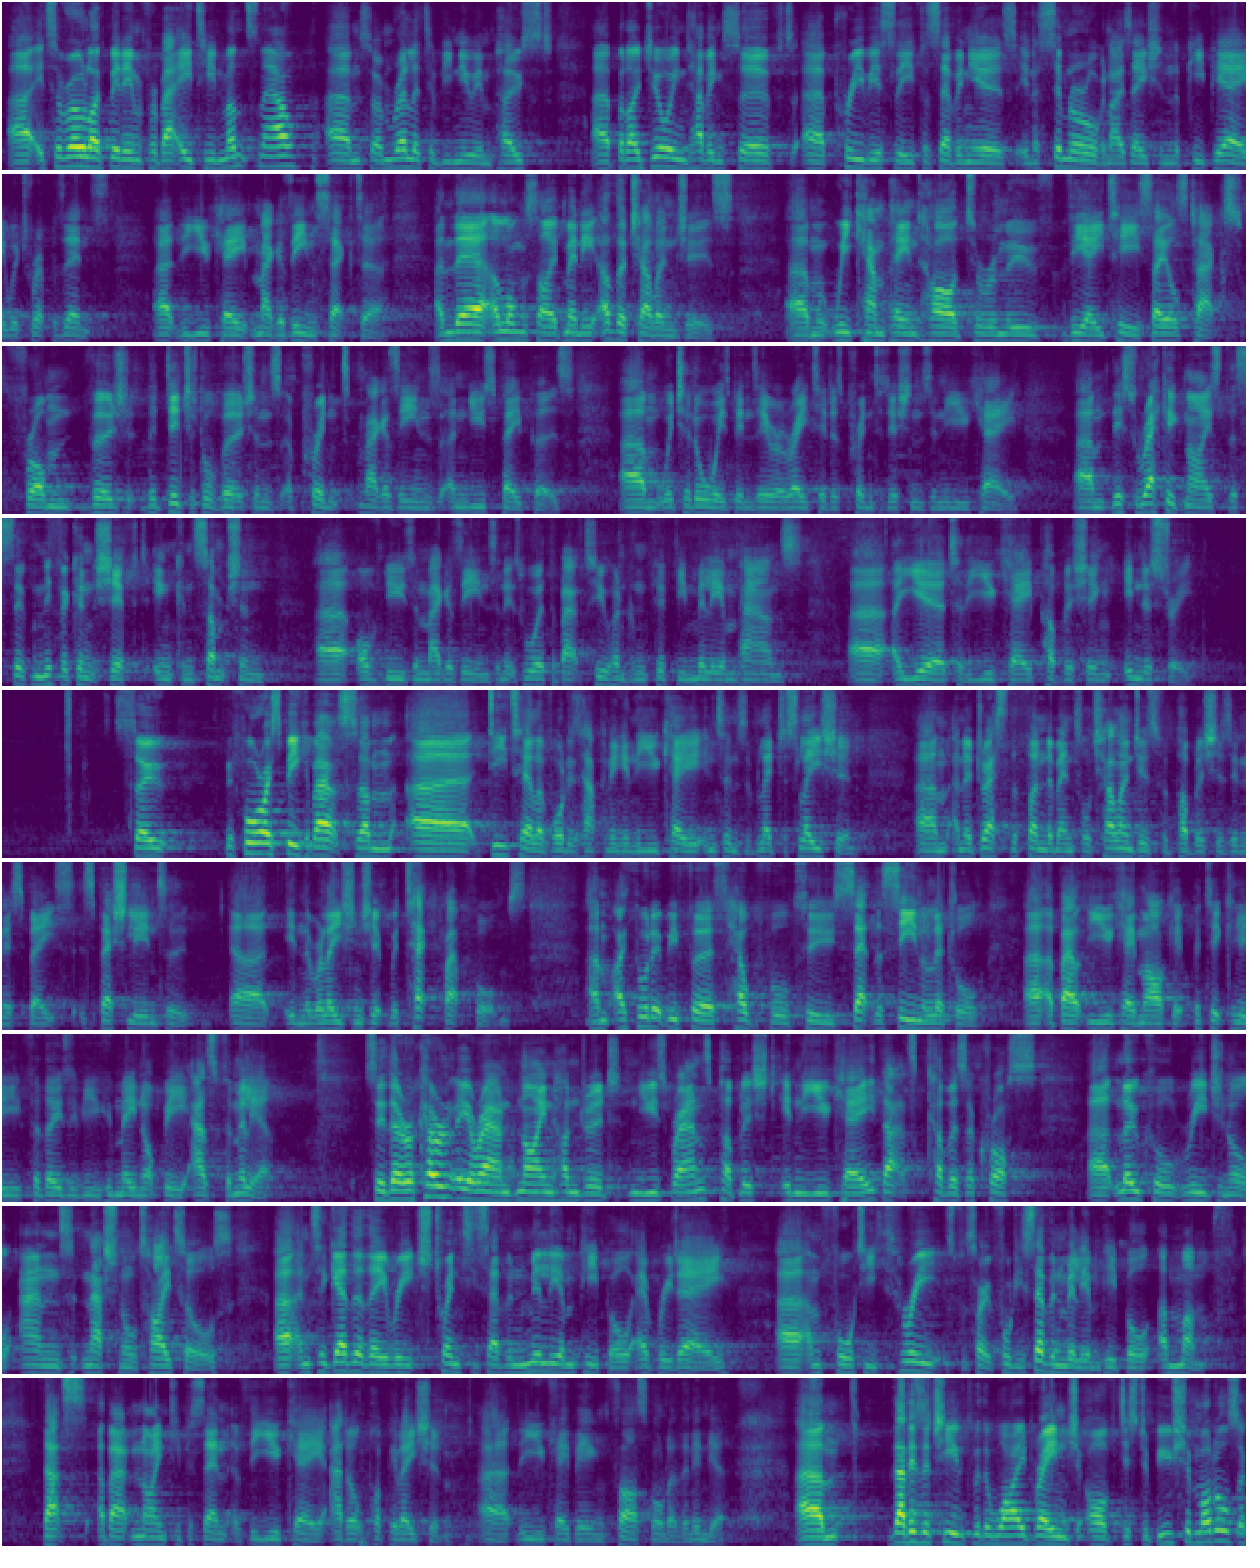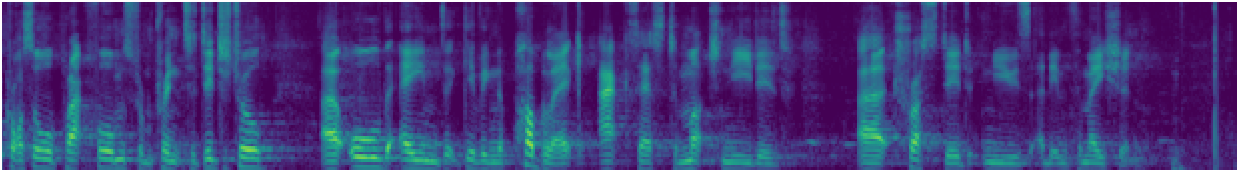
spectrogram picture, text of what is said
Uh, it's a role I've been in for about 18 months now, um, so I'm relatively new in post, uh, but I joined having served uh, previously for seven years in a similar organisation, the PPA, which represents uh, the UK magazine sector. And there, alongside many other challenges, um, we campaigned hard to remove VAT sales tax from the digital versions of print magazines and newspapers, um, which had always been zero rated as print editions in the UK. Um, this recognised the significant shift in consumption uh, of news and magazines, and it's worth about 250 million pounds uh, a year to the UK publishing industry. So before I speak about some uh, detail of what is happening in the UK in terms of legislation um, and address the fundamental challenges for publishers in this space, especially into, uh, in the relationship with tech platforms, um, I thought it'd be first helpful to set the scene a little uh, about the UK market, particularly for those of you who may not be as familiar. So there are currently around 900 news brands published in the UK. That covers across uh, local, regional and national titles. Uh, and together they reach 27 million people every day uh, and 43, sorry, 47 million people a month. That's about 90% of the UK adult population, uh, the UK being far smaller than India. Um, that is achieved with a wide range of distribution models across all platforms from print to digital, uh, all aimed at giving the public access to much needed uh, trusted news and information.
